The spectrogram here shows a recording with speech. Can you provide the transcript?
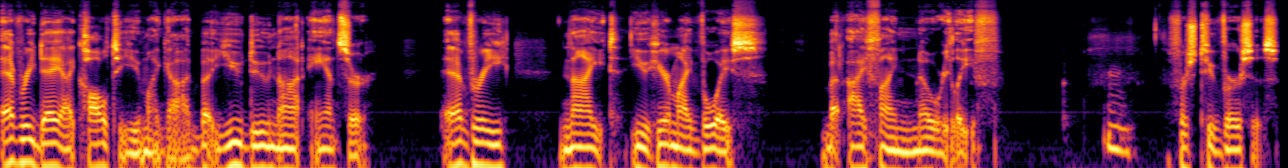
Every day I call to you, my God, but you do not answer. Every night you hear my voice, but I find no relief. Mm. The first two verses.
